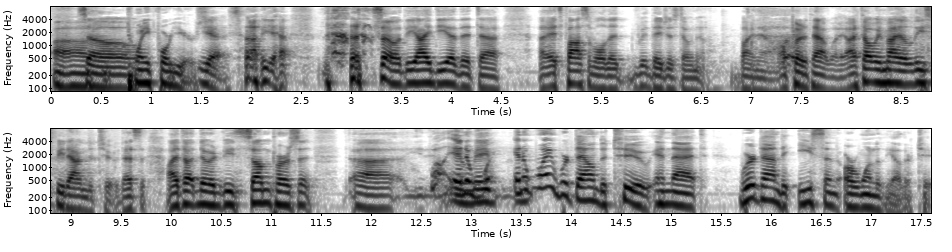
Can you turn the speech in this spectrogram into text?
so 24 years. yeah, so yeah. so the idea that uh, uh, it's possible that they just don't know by now. I'll put it that way. I thought we might at least be down to two. That's. I thought there would be some person. Uh, Well, in know, a maybe- way, in a way, we're down to two in that we're down to Eason or one of the other two.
